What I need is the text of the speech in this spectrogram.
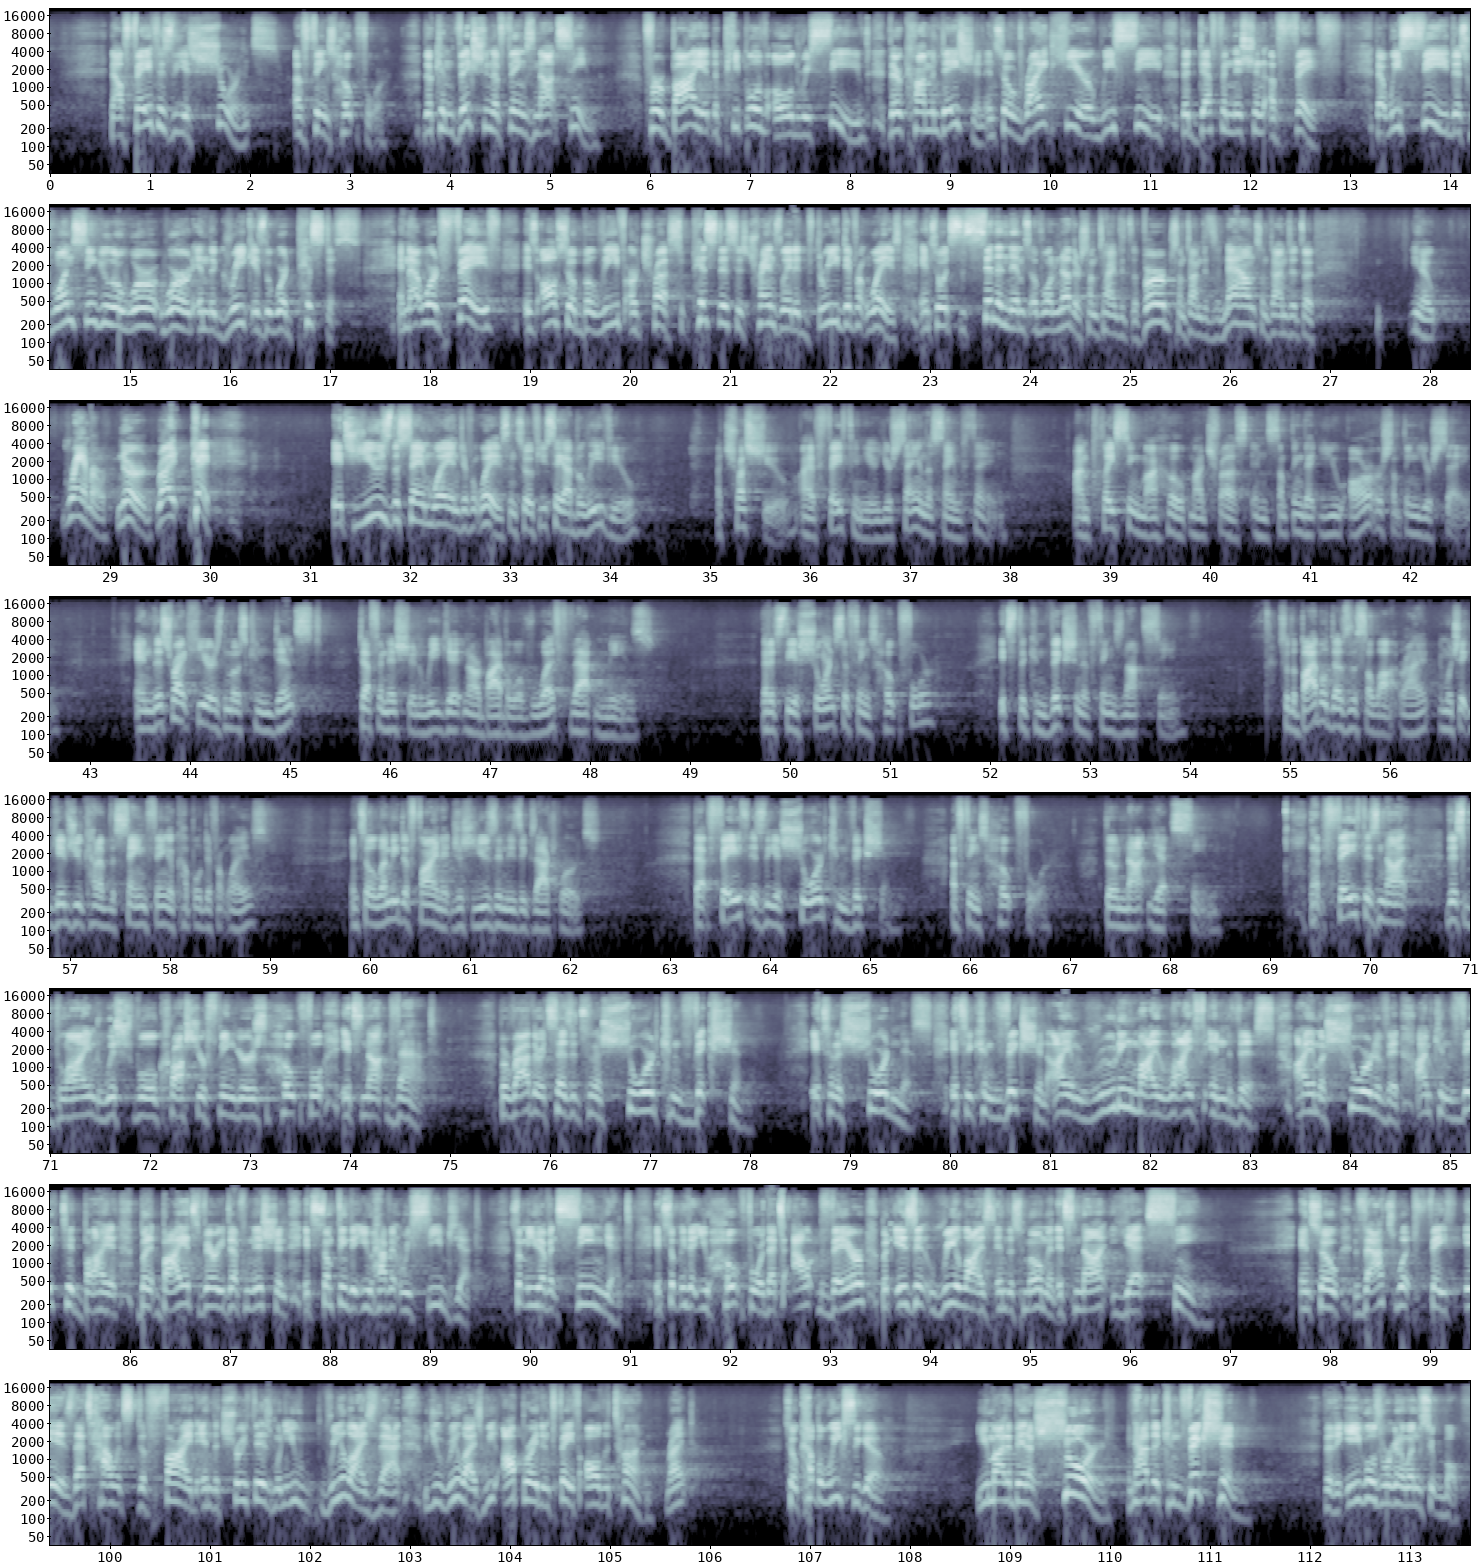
Now, faith is the assurance of things hoped for, the conviction of things not seen. For by it the people of old received their commendation. And so, right here, we see the definition of faith. That we see this one singular wor- word in the Greek is the word pistis. And that word faith is also belief or trust. Pistis is translated three different ways. And so it's the synonyms of one another. Sometimes it's a verb, sometimes it's a noun, sometimes it's a, you know, grammar, nerd, right? Okay. It's used the same way in different ways. And so if you say, I believe you, I trust you, I have faith in you, you're saying the same thing. I'm placing my hope, my trust in something that you are or something you're saying. And this right here is the most condensed definition we get in our Bible of what that means that it's the assurance of things hoped for, it's the conviction of things not seen. So the Bible does this a lot, right? In which it gives you kind of the same thing a couple different ways. And so let me define it just using these exact words that faith is the assured conviction of things hoped for, though not yet seen. That faith is not this blind, wishful, cross your fingers, hopeful. It's not that but rather it says it's an assured conviction. It's an assuredness. It's a conviction. I am rooting my life in this. I am assured of it. I'm convicted by it. But by its very definition, it's something that you haven't received yet, something you haven't seen yet. It's something that you hope for that's out there but isn't realized in this moment. It's not yet seen. And so that's what faith is. That's how it's defined. And the truth is, when you realize that, you realize we operate in faith all the time, right? So a couple weeks ago, you might have been assured and had the conviction that the Eagles were going to win the Super Bowl.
